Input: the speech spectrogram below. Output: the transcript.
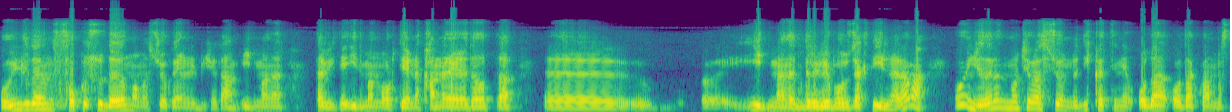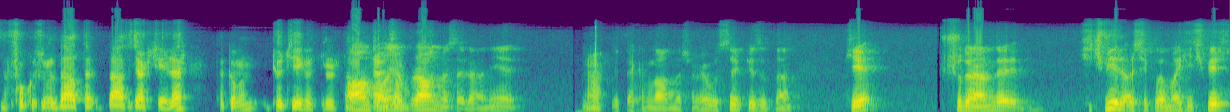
oyuncuların fokusu dağılmaması çok önemli bir şey. Tamam idmanı tabii ki de idmanın orta yerine kamerayla dalıp da e, idmanı drill'i bozacak değiller ama oyuncuların motivasyonunu, dikkatini, oda, odaklanmasını, fokusunu dağıt, dağıtacak şeyler takımın kötüye götürür. Tabii, Antonio Brown mesela niye evet. bir takımla anlaşamıyor? Bu sırf yüzünden. Ki şu dönemde hiçbir açıklama, hiçbir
